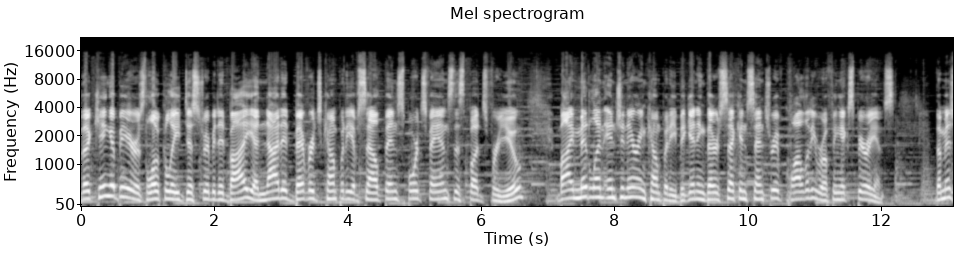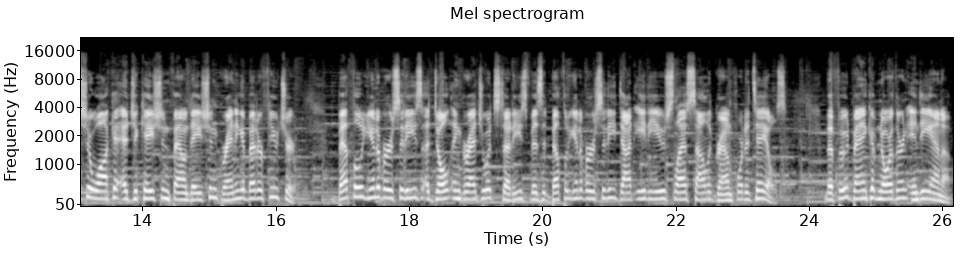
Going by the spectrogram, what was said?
The King of Beers, locally distributed by United Beverage Company of South Bend. Sports fans, this Bud's for you. By Midland Engineering Company, beginning their second century of quality roofing experience. The Mishawaka Education Foundation, granting a better future. Bethel University's Adult and Graduate Studies. Visit betheluniversity.edu slash solid ground for details. The Food Bank of Northern Indiana.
